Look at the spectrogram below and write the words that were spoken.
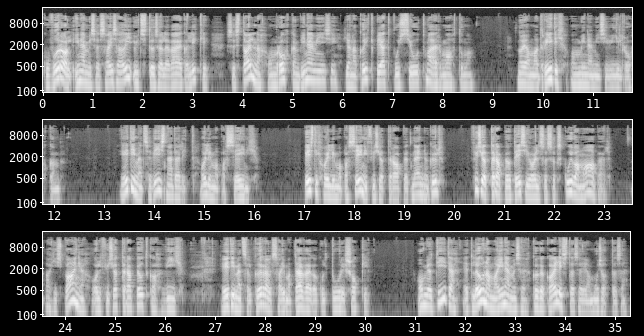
Ku Võrol inemise saisa-õi ütstõõsõle väega ligi, sõs Talnah om rohkõmb inemiisi ja na kõik piät bussi uutma är mahtuma no ja Madridih on minemisi viil rohkõmb. Edimädse viis nädalit olin ma basseinih. Eestih olli ma basseini füsioteraapiat nännu küll. füsioterapeut esiolsuseks kuiva maa peal, a Hispaania oli füsioterapeut kah vii. Edimädsel kõrral sai ma tävvega kultuurišoki. om ju tiide, et lõunamaa inemise kõige kallistase ja musotase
